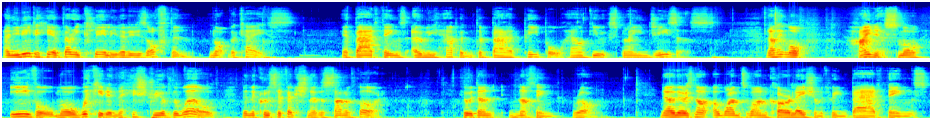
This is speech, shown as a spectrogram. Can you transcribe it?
And you need to hear very clearly that it is often not the case. If bad things only happen to bad people, how do you explain Jesus? Nothing more heinous, more evil, more wicked in the history of the world than the crucifixion of the Son of God, who had done nothing wrong. No, there is not a one to one correlation between bad things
